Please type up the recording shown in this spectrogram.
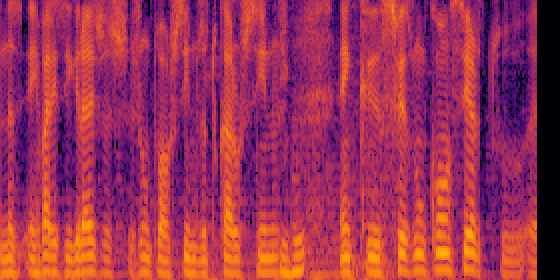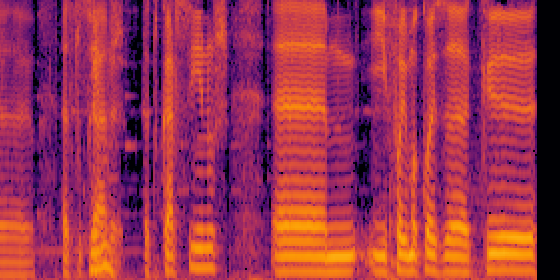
nas- em várias igrejas junto aos sinos a tocar os sinos, Uhum. em que se fez um concerto eh, a, tocar, Sinos? a tocar sinos e foi uma coisa que,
